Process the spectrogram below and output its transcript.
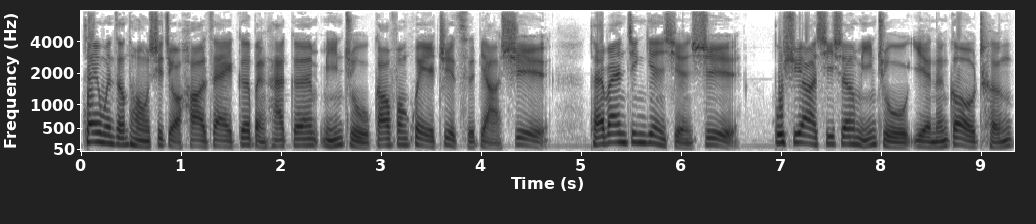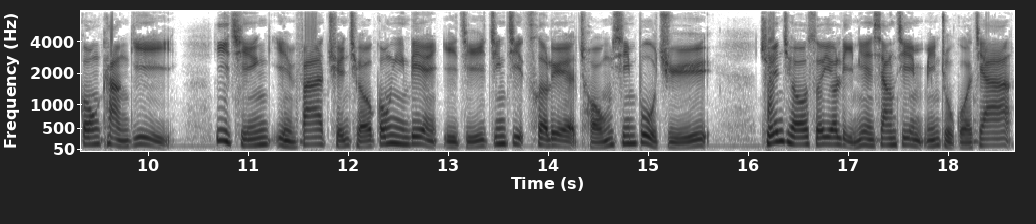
蔡英文总统十九号在哥本哈根民主高峰会致辞表示，台湾经验显示。不需要牺牲民主也能够成功抗疫。疫情引发全球供应链以及经济策略重新布局，全球所有理念相近民主国家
